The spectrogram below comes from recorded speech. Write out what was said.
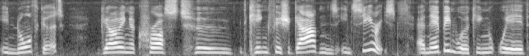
in Northcote going across to Kingfisher Gardens in Ceres. And they've been working with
